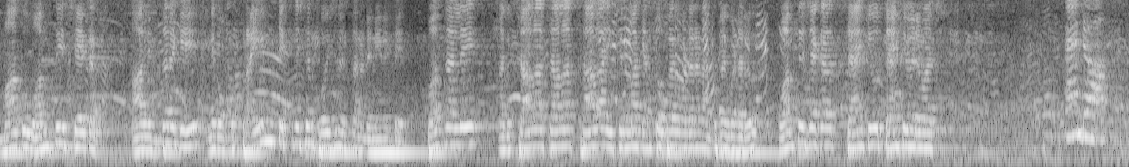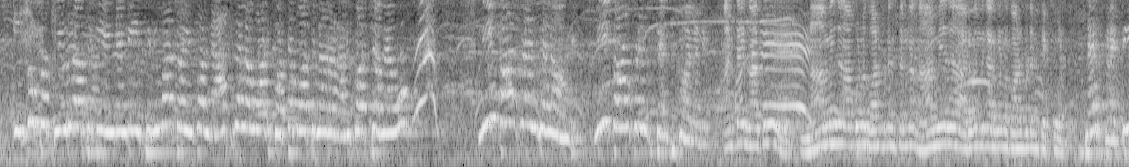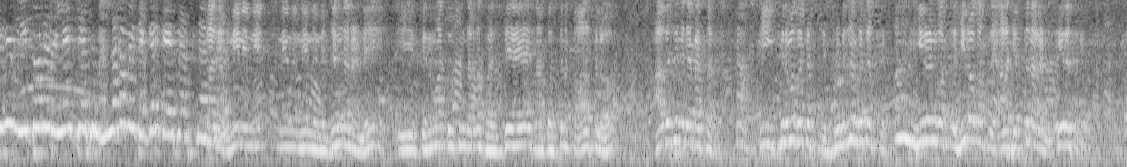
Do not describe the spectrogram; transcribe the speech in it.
మాకు వంశీ శేఖర్ వాళ్ళిద్దరికి నీకు ఒక ప్రైమ్ టెక్నీషియన్ పొజిషన్ ఇస్తానండి నేనైతే. పర్సనల్లీ నాకు చాలా చాలా చాలా ఈ సినిమాకి ఎంతో ఉపయోగపడారని నాకు ఉపయోగపడ్డారు. Vamsi Shekhar thank you thank you very much and ఇంకొక క్యూరియాసిటీ ఏంటంటే ఈ సినిమాతో ఇంకో నేషనల్ అవార్డు కొట్టబోతున్నారు అని అనుకోవచ్చా మేము? మీ కాన్ఫిడెన్స్ ఎలా ఉంది? మీ కాన్ఫిడెన్స్ తెలుసుకోవాలని. అంటే నాకు నా మీద నాకున్న కాన్ఫిడెన్స్ అన్నా నా మీద అరవింద్ గారికి ఉన్న కాన్ఫిడెన్స్ ఎక్కువ సార్ ప్రతిదీ మీతోనే రిలేట్ చేసి మెల్లగా మీ దగ్గరికి వేసేస్తున్నారు కాదు. నేను నేను- నేను నిజంగానండి ఈ సినిమా చూసిన తర్వాత ఫస్ట్ డే నాకు వస్తున్న కాల్స్లో ఆవేశంగా చెప్పేస్తున్నారు. ఈ సినిమాకి వచ్చేస్తుంది ప్రొడ్యూసర్కి వచ్చేస్తుంది హీరోయిన్ వస్తుంది హీరోకి వస్తుంది అలా చెప్తున్నారండి సీరియస్లీ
